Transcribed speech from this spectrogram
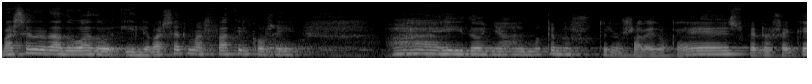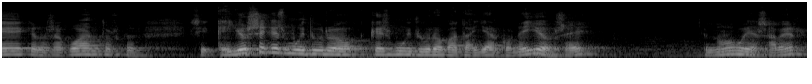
va a ser graduado y le va a ser más fácil conseguir. Ay, doña Alma, que no, usted no sabe lo que es, que no sé qué, que no sé cuántos. Que, sí, que yo sé que es muy duro, que es muy duro batallar con ellos, ¿eh? Que no lo voy a saber.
